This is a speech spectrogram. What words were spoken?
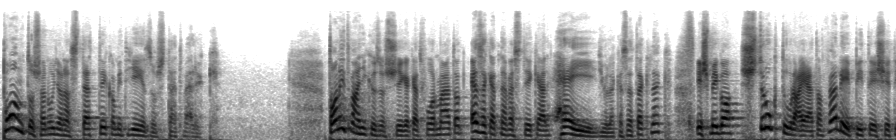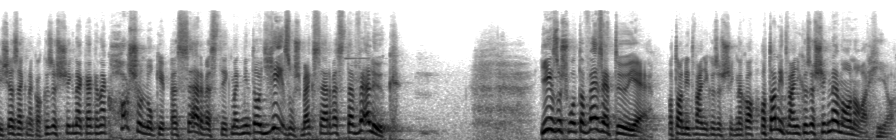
Pontosan ugyanazt tették, amit Jézus tett velük. Tanítványi közösségeket formáltak, ezeket nevezték el helyi gyülekezeteknek, és még a struktúráját, a felépítését is ezeknek a közösségnek hasonlóképpen szervezték meg, mint ahogy Jézus megszervezte velük. Jézus volt a vezetője a tanítványi közösségnek. A, a tanítványi közösség nem anarchia.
